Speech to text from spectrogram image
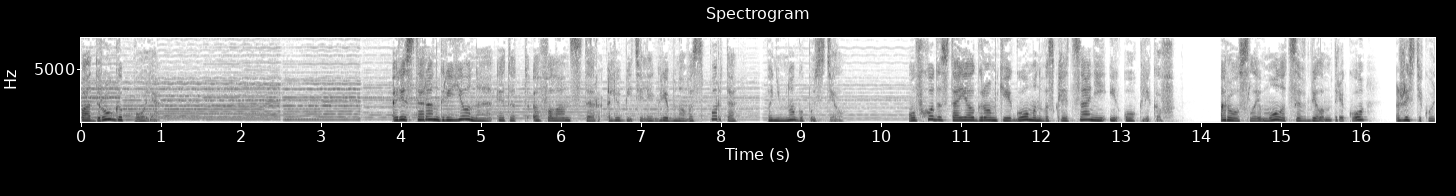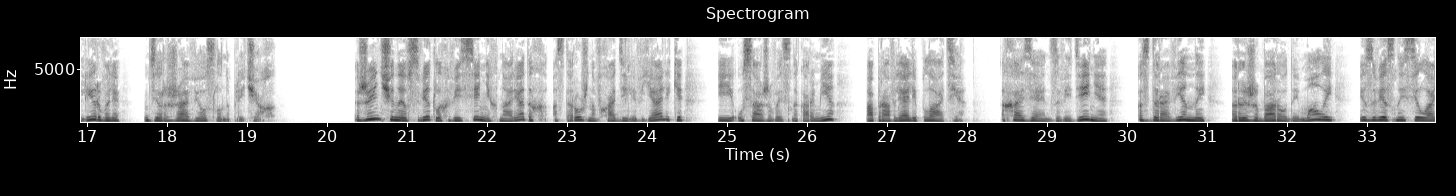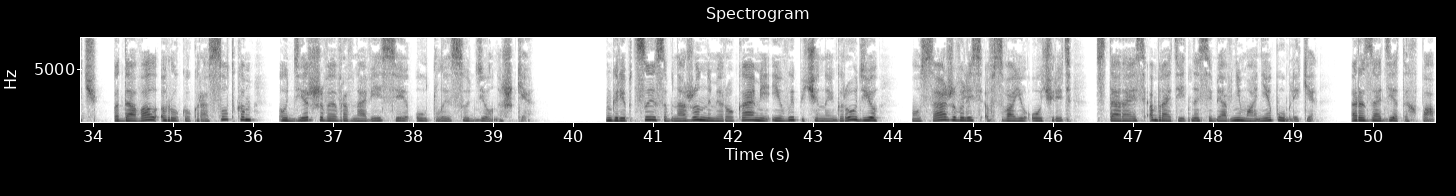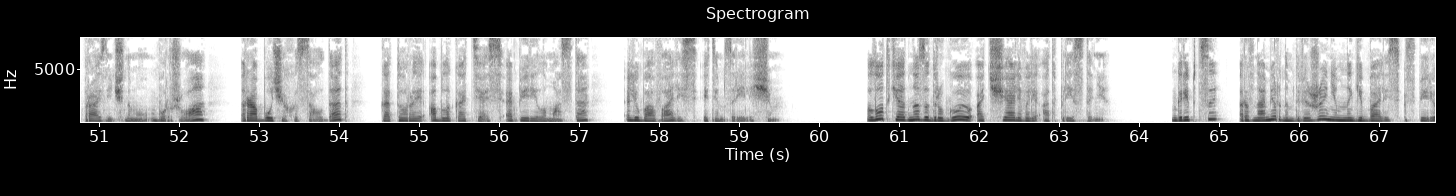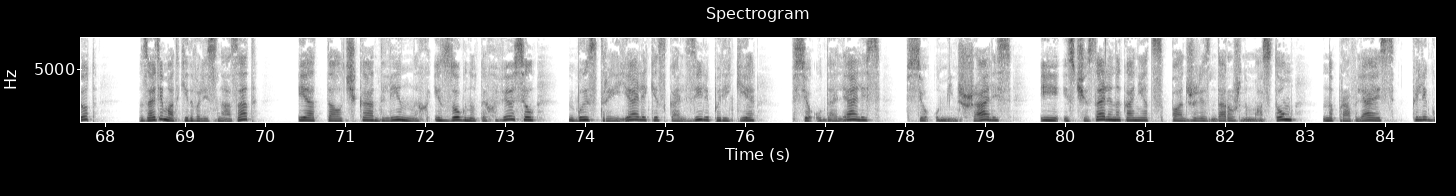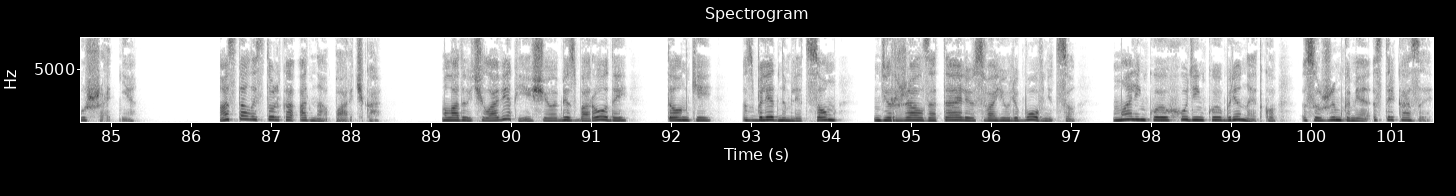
Подруга Поля Ресторан Гриона, этот фаланстер любителей грибного спорта, понемногу пустел. У входа стоял громкий гомон восклицаний и окликов. Рослые молодцы в белом трико жестикулировали, держа весла на плечах. Женщины в светлых весенних нарядах осторожно входили в ялики и, усаживаясь на корме, оправляли платья. Хозяин заведения, здоровенный, рыжебородый малый, известный силач, подавал руку красоткам, удерживая в равновесии утлые суденышки. Гребцы с обнаженными руками и выпеченной грудью усаживались в свою очередь, стараясь обратить на себя внимание публики, разодетых по-праздничному буржуа, рабочих и солдат, которые, облокотясь о перила моста, любовались этим зрелищем. Лодки одна за другой отчаливали от пристани. Гребцы равномерным движением нагибались вперед, затем откидывались назад, и от толчка длинных изогнутых весел быстрые ялики скользили по реке, все удалялись, все уменьшались и исчезали, наконец, под железнодорожным мостом, направляясь к лягушатне. Осталась только одна парочка. Молодой человек, еще безбородый, тонкий, с бледным лицом, держал за талию свою любовницу, маленькую худенькую брюнетку с ужимками стрекозы.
